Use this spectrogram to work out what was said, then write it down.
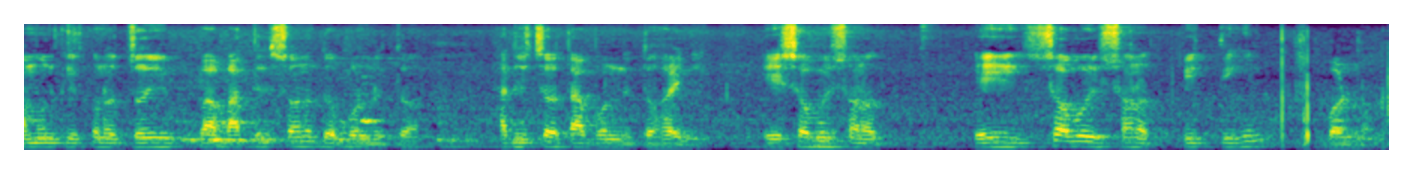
এমনকি কোনো জৈব বা বাতিল সনদও বর্ণিত আদিশ্যতা বর্ণিত হয়নি। এই সবই সনদ, এই সবই সনদ ভিত্তিহীন বর্ণনা।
